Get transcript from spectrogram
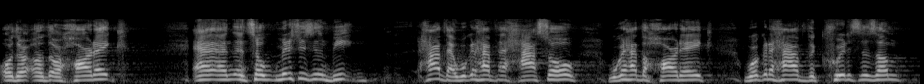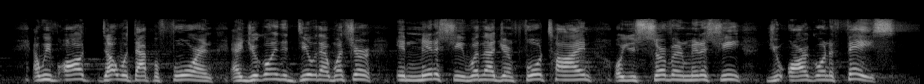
or the, or the heartache. And, and so ministry is going to be, have that. We're going to have the hassle. We're going to have the heartache. We're going to have the criticism. And we've all dealt with that before. And, and you're going to deal with that once you're in ministry, whether that you're in full time or you serve in ministry, you are going to face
